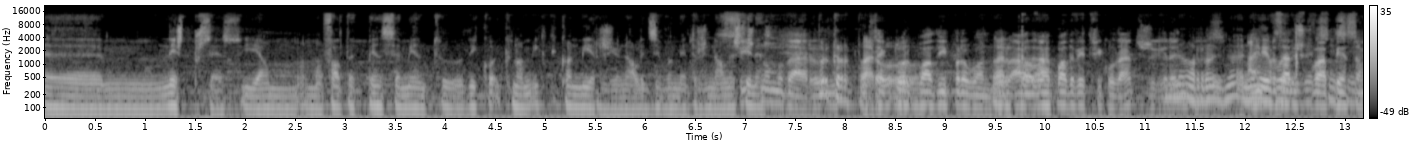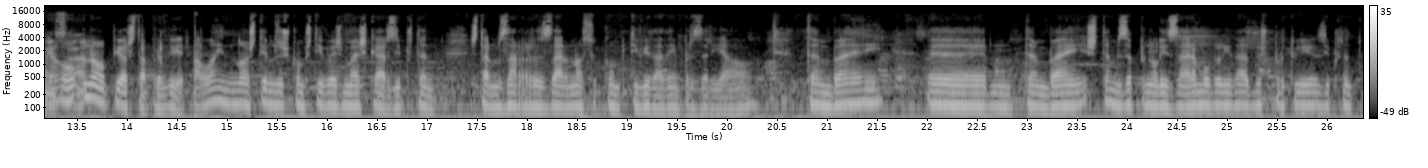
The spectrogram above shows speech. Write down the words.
uh, neste processo e há uma, uma, falta de pensamento de económico, de economia regional e desenvolvimento regional nas Se finanças. Se não mudar, Porque, repara, o sector pode ir para onde? Claro, há, pode haver dificuldades grandes? Não, não, não, há empresários que vá, sim, pensam sim, em não, não, o pior está para vir. Além de nós termos os combustíveis mais caros e, portanto, estarmos a arrasar a nossa competitividade empresarial, também, uh, também estamos a penalizar a mobilidade dos portugueses e, portanto,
